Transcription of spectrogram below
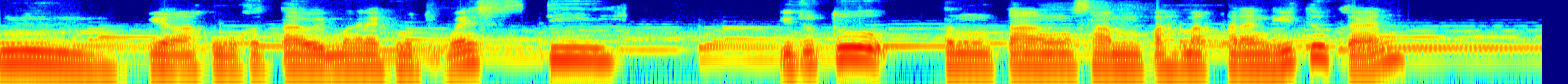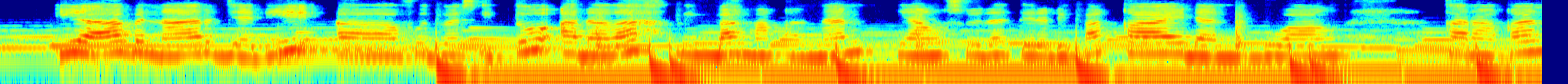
Hmm, yang aku ketahui mengenai food waste sih, itu tuh tentang sampah makanan gitu kan? Iya, benar. Jadi, uh, food waste itu adalah limbah makanan yang sudah tidak dipakai dan dibuang karena kan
